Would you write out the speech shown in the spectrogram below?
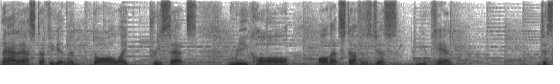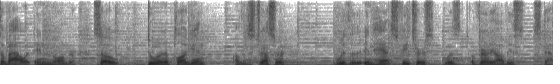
badass stuff you get in the DAW, like presets, recall, all that stuff is just, you can't disavow it any longer. So doing a plug-in of the distressor with enhanced features was a very obvious step.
